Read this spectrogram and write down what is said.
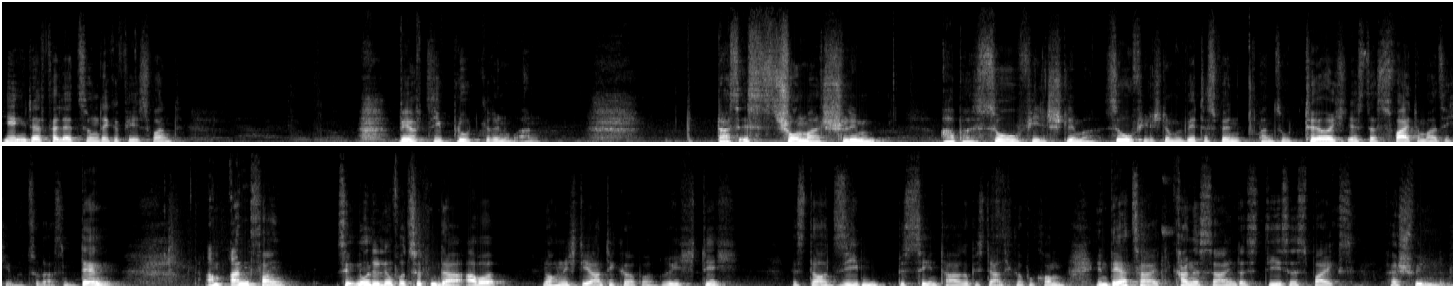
jede Verletzung der Gefäßwand wirft die Blutgerinnung an. Das ist schon mal schlimm, aber so viel schlimmer, so viel schlimmer wird es, wenn man so töricht ist, das zweite Mal sich immer zu lassen. Denn am Anfang sind nur die Lymphozyten da, aber noch nicht die Antikörper. Richtig? Es dauert sieben bis zehn Tage, bis die Antikörper kommen. In der Zeit kann es sein, dass diese Spikes verschwinden.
